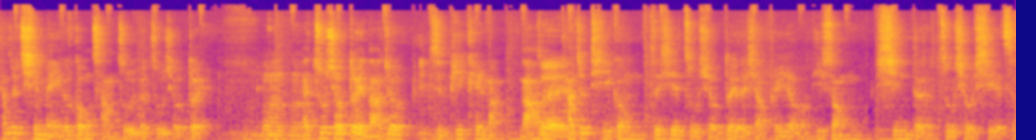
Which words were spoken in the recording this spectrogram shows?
他就请每一个工厂组一个足球队，嗯。那足球队，然后就一直 PK 嘛，然后呢，他就提供这些足球队的小朋友一双新的足球鞋子，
